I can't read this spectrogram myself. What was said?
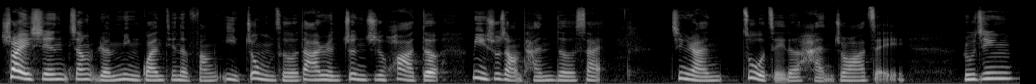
率先将人命关天的防疫重责大任政治化的秘书长谭德赛，竟然做贼的喊抓贼。如今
